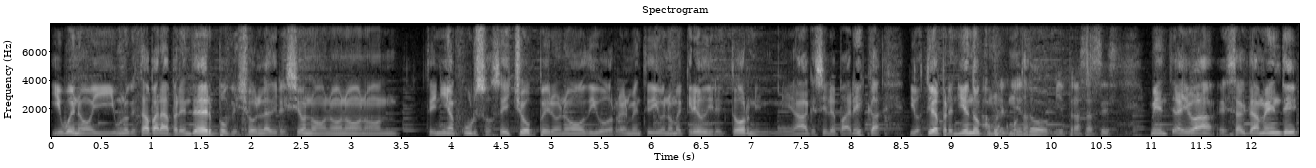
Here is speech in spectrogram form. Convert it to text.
Y bueno, y uno que está para aprender, porque yo en la dirección no, no, no, no, tenía cursos hechos, pero no, digo, realmente digo, no me creo director ni, ni nada que se le parezca. Digo, estoy aprendiendo como, como Aprendiendo mientras haces. Ahí va, exactamente.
